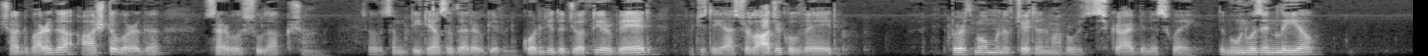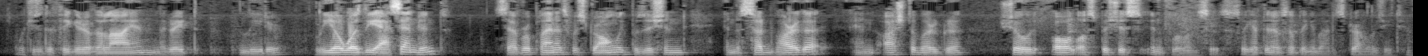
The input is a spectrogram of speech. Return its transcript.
Shadvarga, Ashtavarga, Sarva Sulakshan. So some details of that are given. According to the Jyotir Ved, which is the astrological Ved, the birth moment of Chaitanya Mahaprabhu was described in this way. The moon was in Leo, which is the figure of the lion, the great leader. Leo was the ascendant. Several planets were strongly positioned and the Sadbharga and Ashtabharga showed all auspicious influences. So you have to know something about astrology to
